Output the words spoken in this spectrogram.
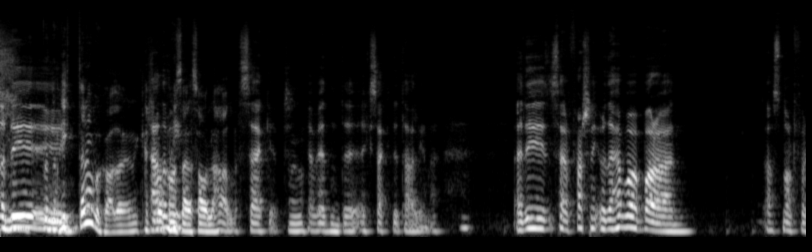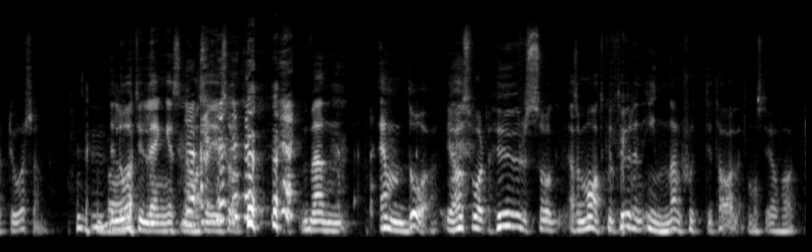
Och det, Men de hittar avokado. Det kanske Ja, var på någon här saluhall. Säkert. Mm. Jag vet inte exakt detaljerna. Ja, Det är så här fascinerande. Och det här var bara en, ja, snart 40 år sedan. Mm. Det låter ju länge sedan när man säger så. Men ändå. Jag har svårt. Hur såg... Alltså matkulturen innan 70-talet måste ju ha varit...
